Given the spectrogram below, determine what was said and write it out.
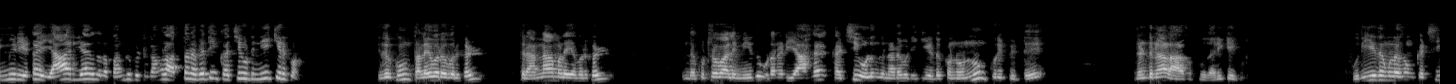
இம்மிடியட்டா யார் யார் இதுல பங்கு பெற்றிருக்காங்களோ அத்தனை பேத்தையும் கட்சி விட்டு நீக்கி இருக்கணும் இதற்கும் தலைவர் அவர்கள் திரு அண்ணாமலை அவர்கள் இந்த குற்றவாளி மீது உடனடியாக கட்சி ஒழுங்கு நடவடிக்கை எடுக்கணும்னு குறிப்பிட்டு ரெண்டு நாள் ஆக போகுது அறிக்கை கொடுத்து. புதிய தமிழகம் கட்சி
